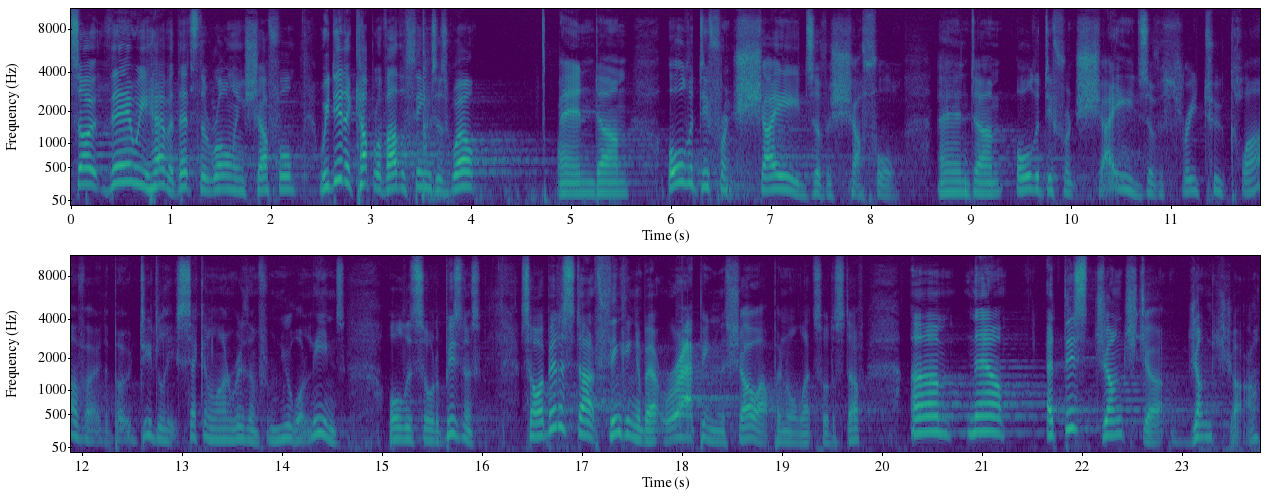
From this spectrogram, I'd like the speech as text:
So there we have it. That's the rolling shuffle. We did a couple of other things as well, and um, all the different shades of a shuffle, and um, all the different shades of a three-two clave, the Bo Diddley second line rhythm from New Orleans, all this sort of business. So I better start thinking about wrapping the show up and all that sort of stuff. Um, now, at this juncture, juncture,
